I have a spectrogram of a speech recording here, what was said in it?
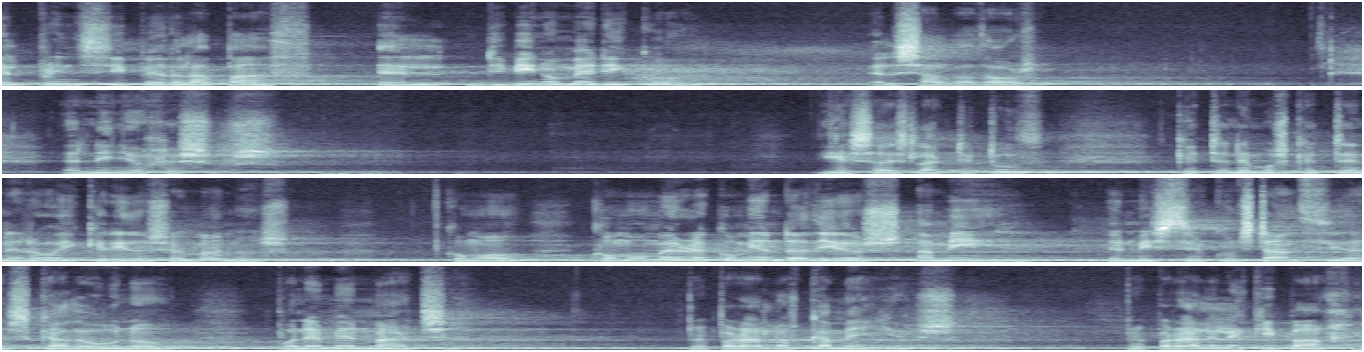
el príncipe de la paz, el divino médico, el Salvador, el niño Jesús. Y esa es la actitud que tenemos que tener hoy, queridos hermanos. ¿Cómo, cómo me recomienda Dios a mí, en mis circunstancias, cada uno, ponerme en marcha? Preparar los camellos, preparar el equipaje,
